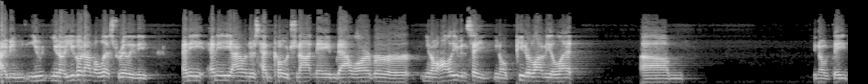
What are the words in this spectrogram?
I mean, you you know, you go down the list. Really, the any any Islanders head coach not named Al Arbour or you know, I'll even say you know Peter Laviolette. Um, you know, they.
